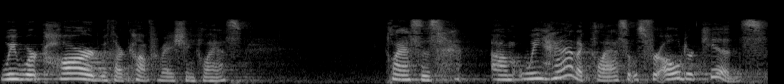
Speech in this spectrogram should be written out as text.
we work hard with our confirmation class classes. Um, we had a class that was for older kids.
